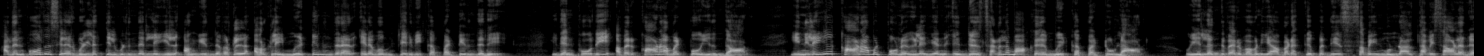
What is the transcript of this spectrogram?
அதன்போது சிலர் வெள்ளத்தில் விழுந்த நிலையில் அங்கிருந்தவர்கள் அவர்களை மீட்டிருந்தனர் எனவும் தெரிவிக்கப்பட்டிருந்தது. இதன்போதே அவர் காணாமற் போயிருந்தார். இந்நிலையில் காணாமற் போன இளைஞன் இன்று சடலமாக மீட்கப்பட்டுள்ளார். உயிரிழந்தவர் வவுனியா வடக்கு பிரதேச சபையின் முன்னாள் தவிசாளர்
